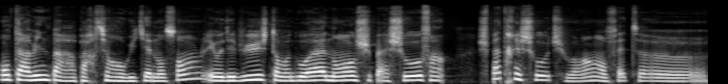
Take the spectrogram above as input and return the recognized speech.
On termine par partir en week-end ensemble. Et au début, j'étais en mode, ouais, non, je suis pas chaud. Enfin, je suis pas très chaud, tu vois. hein, en fait, euh,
